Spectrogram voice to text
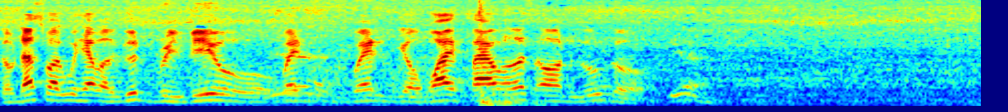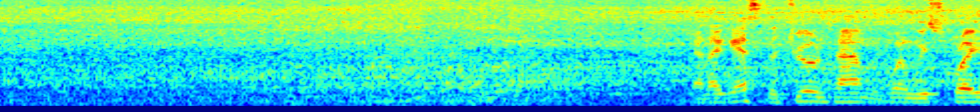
So that's why we have a good review when when your wife found us on Google. Yeah. And I guess the children time is when we spray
